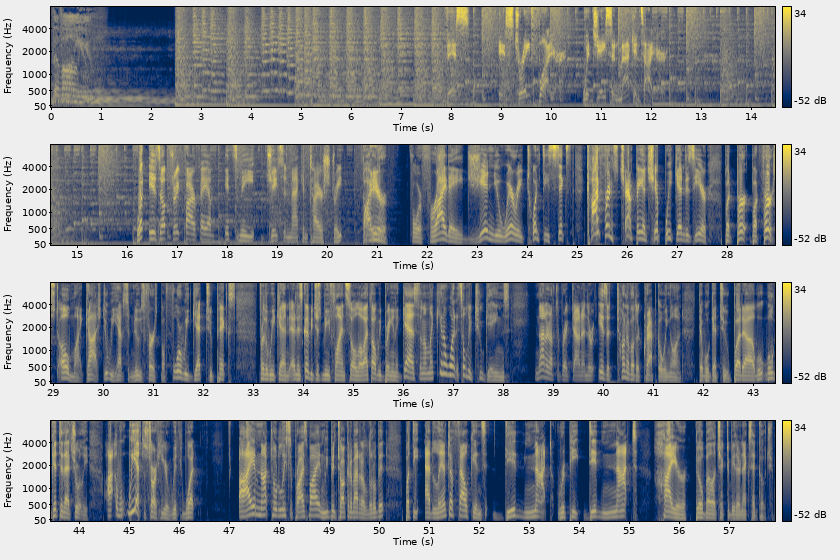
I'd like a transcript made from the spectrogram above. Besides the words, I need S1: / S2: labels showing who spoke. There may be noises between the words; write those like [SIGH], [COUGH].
S1: The volume.
S2: This is Straight Fire with Jason McIntyre.
S3: What is up, Straight Fire fam? It's me, Jason McIntyre, Straight Fire for Friday, January 26th. Conference Championship weekend is here. But Bert, but first, oh my gosh, do we have some news first before we get to picks for the weekend? And it's going to be just me flying solo. I thought we'd bring in a guest, and I'm like, you know what? It's only two games. Not enough to break down, and there is a ton of other crap going on that we'll get to, but uh, we'll, we'll get to that shortly. We have to start here with what I am not totally surprised by, and we've been talking about it a little bit, but the Atlanta Falcons did not, repeat, did not hire Bill Belichick to be their next head coach.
